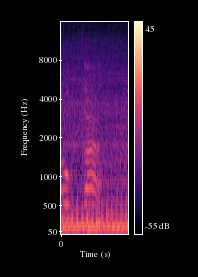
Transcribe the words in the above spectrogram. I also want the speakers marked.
Speaker 1: おか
